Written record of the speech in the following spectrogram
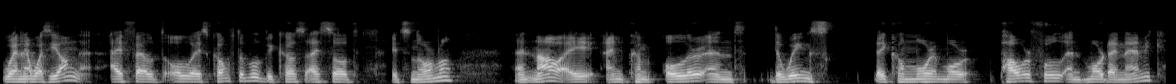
when I was young, I felt always comfortable because I thought it's normal. And now I, I'm come older and the wings, they come more and more powerful and more dynamic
